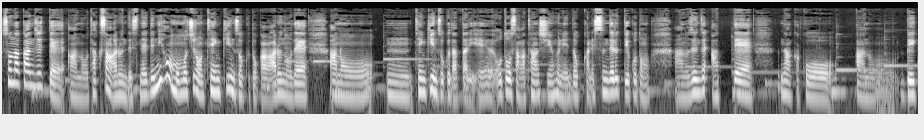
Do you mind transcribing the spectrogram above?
そんな感じって、あの、たくさんあるんですね。で、日本ももちろん転勤族とかがあるので、あの、うん、転勤族だったり、えー、お父さんが単身赴任どっかに住んでるっていうことも、あの、全然あって、なんかこう、あの、別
